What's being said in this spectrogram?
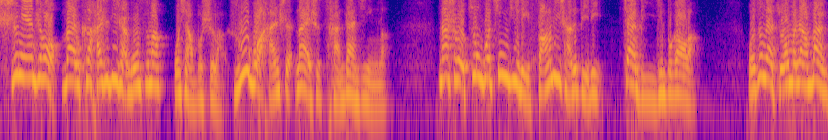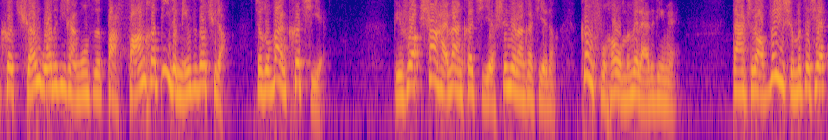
十年之后，万科还是地产公司吗？我想不是了。如果还是，那也是惨淡经营了。那时候中国经济里房地产的比例占比已经不高了。我正在琢磨让万科全国的地产公司把房和地的名字都去掉，叫做万科企业。比如说上海万科企业、深圳万科企业等，更符合我们未来的定位。大家知道为什么这些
